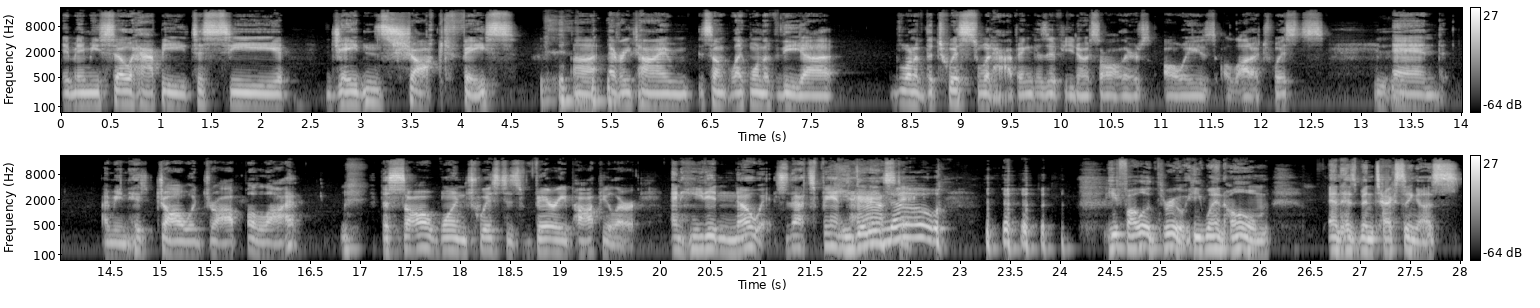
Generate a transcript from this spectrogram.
it made me so happy to see Jaden's shocked face uh, every time some like one of the uh, one of the twists would happen. Because if you know Saw, there's always a lot of twists, Mhm. and I mean his jaw would drop a lot. the Saw one twist is very popular, and he didn't know it, so that's fantastic. He didn't know. he followed through. He went home and has been texting us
